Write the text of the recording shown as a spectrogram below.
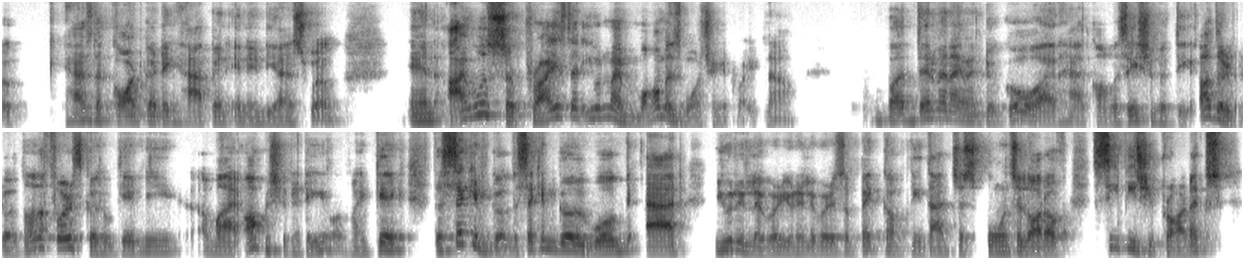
uh, has the cord cutting happen in India as well? And I was surprised that even my mom is watching it right now but then when I went to Goa and had conversation with the other girl, not the first girl who gave me uh, my opportunity or my gig, the second girl, the second girl worked at Unilever. Unilever is a big company that just owns a lot of CPG products.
